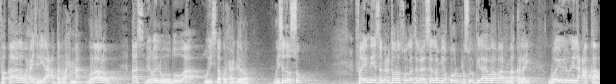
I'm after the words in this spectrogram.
faqaalad waxay tidhi yaa cabdiraxmaan walaalow asbiqi lwuduu'a weysada ku xeeldheerow weysada sug. Fa innii samictu rasul la sal slam yaquul rasuulka ilaahi olabaan maqlay waylun lilcaqaab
